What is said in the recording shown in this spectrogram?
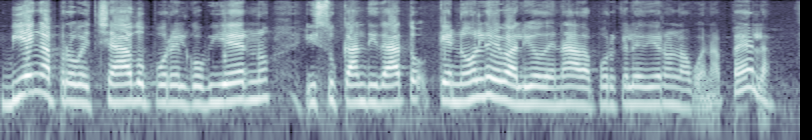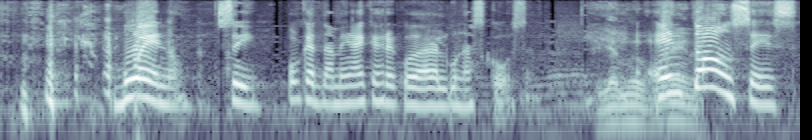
bien aprovechado por el gobierno y su candidato, que no le valió de nada porque le dieron la buena pela. bueno, sí, porque también hay que recordar algunas cosas. Entonces,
